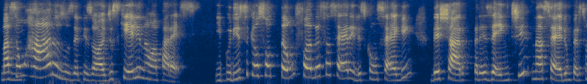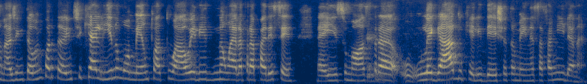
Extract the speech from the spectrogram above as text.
mas são raros os episódios que ele não aparece. E por isso que eu sou tão fã dessa série. Eles conseguem deixar presente na série um personagem tão importante que ali no momento atual ele não era para aparecer. Né? E isso mostra o, o legado que ele deixa também nessa família, né?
